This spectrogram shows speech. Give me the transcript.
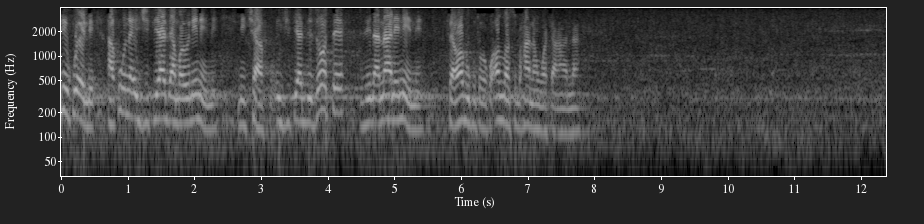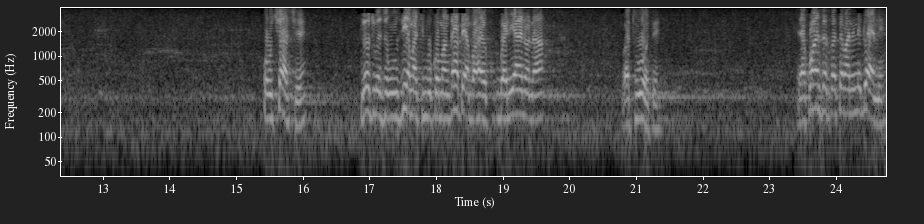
si kweli. Hakuna ijtihadi ambayo ni nini? Ni chafu. Ijtihadi zote zina nani nini? Thawabu kutoka kwa Allah subhanahu wa ta'ala kwa uchache. Leo tumezungumzia matimbuko mangapi ambayo hayakubaliana na watu wote. Ya kwanza tukasema nini gani?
